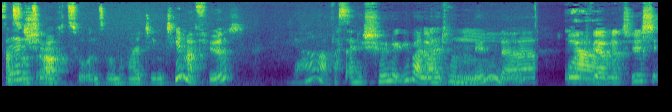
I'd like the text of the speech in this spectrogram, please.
was Sehr uns schön. auch zu unserem heutigen Thema führt. Ja, was eine schöne Überleitung, Mhm. Linda. Und Ja. wir haben natürlich,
